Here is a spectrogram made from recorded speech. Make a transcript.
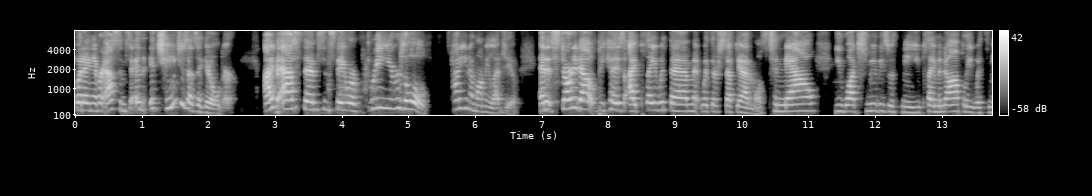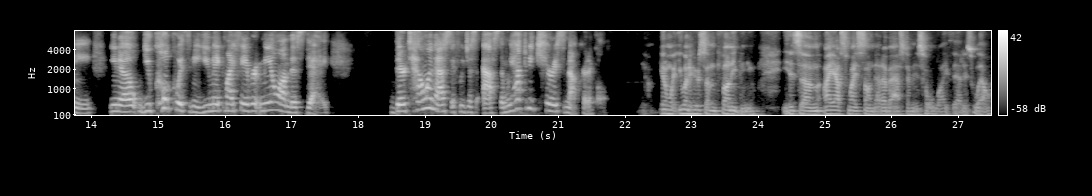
but I never asked them. And it changes as I get older. I've asked them since they were three years old, how do you know mommy loves you? And it started out because I play with them with their stuffed animals to now you watch movies with me, you play Monopoly with me, you know, you cook with me, you make my favorite meal on this day. They're telling us if we just ask them, we have to be curious and not critical. You know what? You want to hear something funny, you Is um, I asked my son that. I've asked him his whole life that as well,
